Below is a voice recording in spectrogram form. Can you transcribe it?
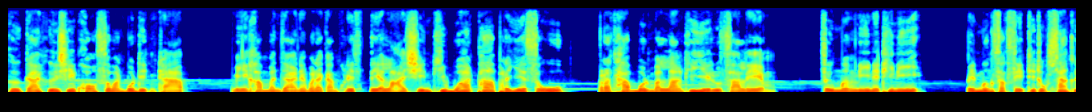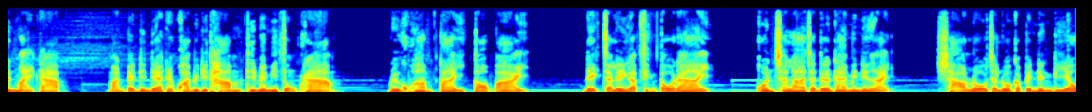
คือการคืนชีพของสวรรค์บนดินครับ มีคำบรรยายในวรรณกรรมคริสเตียนหลายชิ้นที่วาดภาพพระเยซู ประทับบนบัลลังก์ที่เยรูซาเล็ม ซึ่งเมืองนี้ในที่นี้เป็นเมืองศักดิ์สิทธิ์ที่ถูกสร้างขึ้นใหม่ครับ มันเป็นดินแดนแห่งความยุติธรรมที่ไม่มีสงคราม หรือความตายอีกต่อไป เด็กจะเล่นกับสิงโตได้ คนชราจะเดินได้ไม่เหนื่อย ชาวโลกจะรวมกันเป็นหนึ่งเดียว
